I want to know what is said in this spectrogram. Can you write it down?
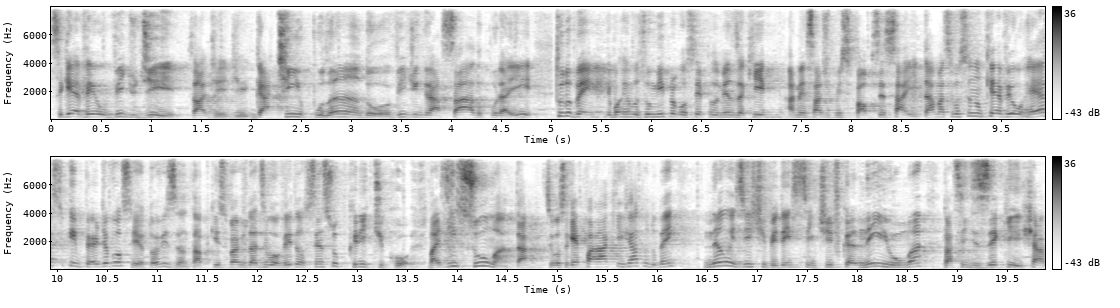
você quer ver o vídeo de, sabe, de, de gatinho pulando, vídeo engraçado por aí, tudo bem, eu vou resumir para você pelo menos aqui a mensagem principal para você sair, tá? Mas se você não quer ver o resto, quem perde é você, eu tô avisando, tá? Porque isso vai ajudar a desenvolver teu senso crítico. Mas em suma, tá? Se você quer parar aqui já, tudo bem? Não existe evidência científica nenhuma para se dizer que chá,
